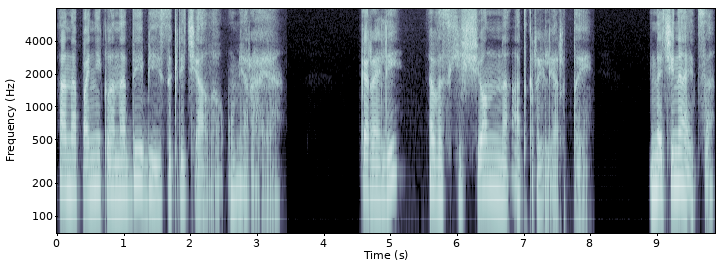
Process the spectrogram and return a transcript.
Она поникла на дыбе и закричала, умирая. Короли восхищенно открыли рты. «Начинается!»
